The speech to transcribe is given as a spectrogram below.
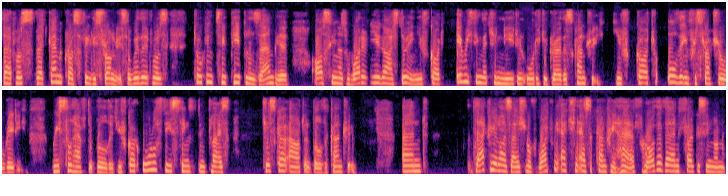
that was that came across fairly strongly. So whether it was talking to people in Zambia, asking us, "What are you guys doing? You've got everything that you need in order to grow this country. You've got all the infrastructure already. We still have to build it. You've got all of these things in place. Just go out and build the country." And that realization of what we actually as a country have, rather than focusing on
